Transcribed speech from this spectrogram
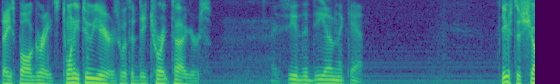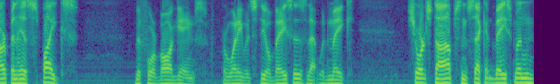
baseball greats. 22 years with the Detroit Tigers. I see the D on the cap. He used to sharpen his spikes before ball games, or when he would steal bases. That would make shortstops and second basemen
